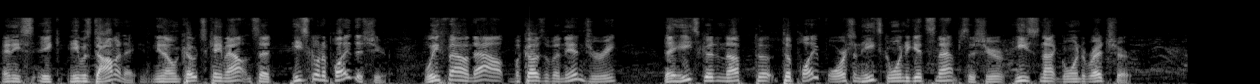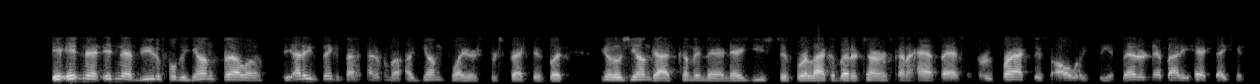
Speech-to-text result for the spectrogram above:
and he's, he he was dominating. You know, and coach came out and said he's going to play this year. We found out because of an injury that he's good enough to, to play for us, and he's going to get snaps this year. He's not going to redshirt. Isn't that isn't that beautiful? The young fella. I didn't think about it from a, a young player's perspective, but you know, those young guys come in there and they're used to, for lack of better terms, kind of half-assing through practice, always being better than everybody. Heck, they can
